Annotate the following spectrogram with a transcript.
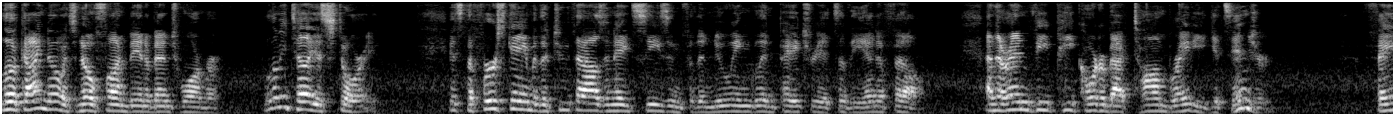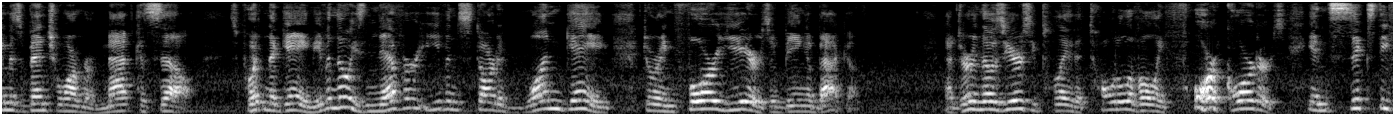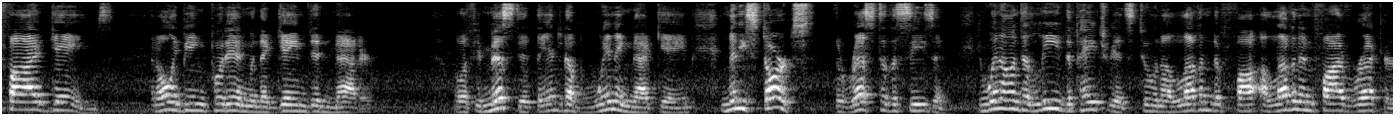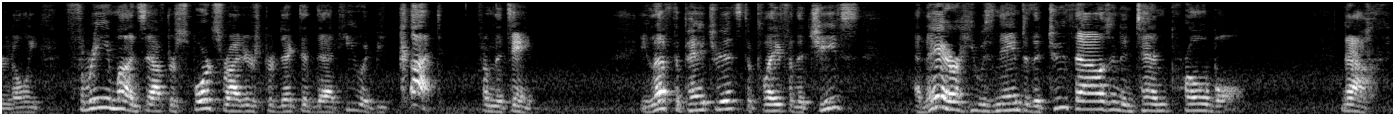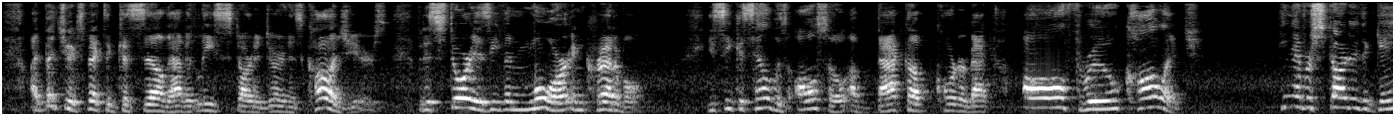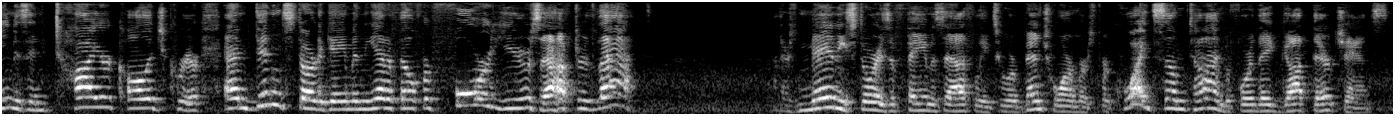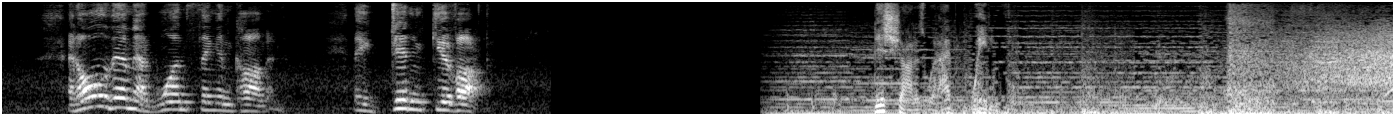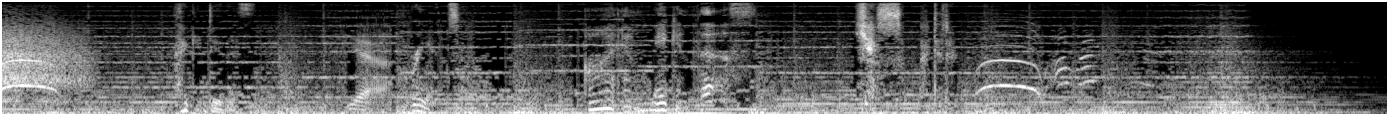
Look, I know it's no fun being a bench warmer, but let me tell you a story. It's the first game of the 2008 season for the New England Patriots of the NFL, and their MVP quarterback Tom Brady gets injured. Famous bench warmer Matt Cassel is put in the game, even though he's never even started one game during four years of being a backup. Now, during those years, he played a total of only four quarters in 65 games and only being put in when the game didn't matter. Well, if you missed it, they ended up winning that game, and then he starts the rest of the season. He went on to lead the Patriots to an 11 to 5, 11 and 5 record only 3 months after sports writers predicted that he would be cut from the team. He left the Patriots to play for the Chiefs, and there he was named to the 2010 Pro Bowl. Now, I bet you expected Cassel to have at least started during his college years, but his story is even more incredible. You see, Cassel was also a backup quarterback all through college. He never started a game his entire college career and didn't start a game in the NFL for four years after that. There's many stories of famous athletes who were bench warmers for quite some time before they got their chance. And all of them had one thing in common. They didn't give up. This shot is what I've been waiting for. I can do this. Yeah, bring it. I am making this. Yes!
